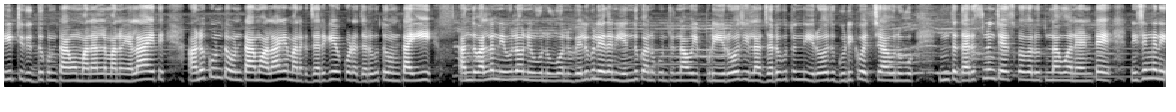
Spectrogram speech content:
తీర్చిదిద్దుకుంటామో మనల్ని మనం ఎలా అయితే అనుకుంటూ ఉంటామో అలాగే మనకు జరిగేవి కూడా జరుగుతూ ఉంటాయి. అందువల్ల నువ్వులో నువ్వు నువ్వు నువ్వు వెలుగు లేదని ఎందుకు అనుకుంటున్నావు? ఇప్పుడు ఈరోజు ఇలా జరుగుతుంది ఈరోజు గుడికి వచ్చావు నువ్వు ఇంత దర్శనం చేసుకోగలుగుతున్నావు అని అంటే నిజంగా నీ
